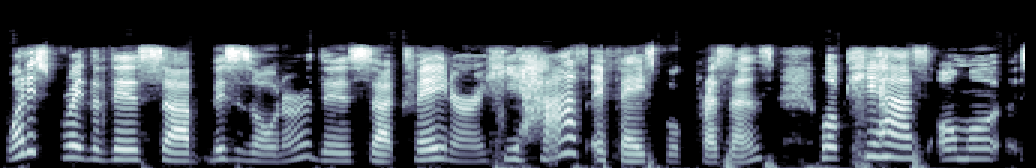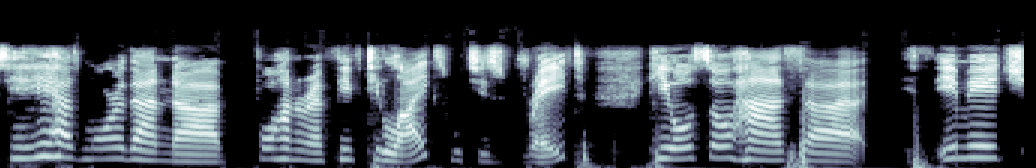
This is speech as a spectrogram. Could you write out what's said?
What is great that this uh, business owner, this uh, trainer, he has a Facebook presence. Look, he has almost he has more than uh, 450 likes, which is great. He also has uh, his image.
